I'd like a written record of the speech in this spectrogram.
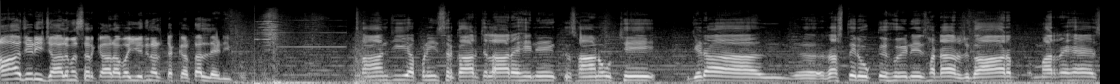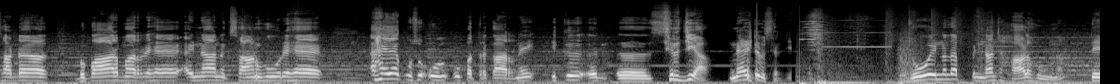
ਆ ਜਿਹੜੀ ਜ਼ਾਲਮ ਸਰਕਾਰ ਆ ਬਾਈ, ਇਹਦੇ ਨਾਲ ਟੱਕਰ ਤਾਂ ਲੈਣੀ ਪਊ। ਕਿਸਾਨ ਜੀ, ਆਪਣੀ ਸਰਕਾਰ ਚਲਾ ਰਹੇ ਨੇ। ਕਿਸਾਨ ਉੱਥੇ ਜਿਹੜਾ ਰਸਤੇ ਰੋਕੇ ਹੋਏ ਨੇ, ਸਾਡਾ ਰੁਜ਼ਗਾਰ ਮਰ ਰਿਹਾ ਹੈ, ਸਾਡਾ ਵਪਾਰ ਮਰ ਰਿਹਾ ਹੈ, ਇੰਨਾ ਨੁਕਸਾਨ ਹੋ ਰਿਹਾ ਹੈ। ਇਹੋ ਜਿਹਾ ਕੁਝ ਉਹ ਉਹ ਪੱਤਰਕਾਰ ਨੇ ਇੱਕ ਸਿਰਜਿਆ। ਅਹ, ਸਿਰਜਿਆ ਨੈਰੇਟਿਵ ਜੋ ਇਹਨਾਂ ਦਾ ਪਿੰਡਾਂ 'ਚ ਹਾਲ ਹੋਊ ਨਾ ਤੇ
